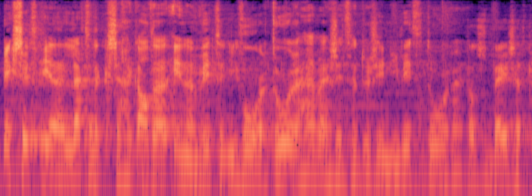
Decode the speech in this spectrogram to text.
Ik zit in, letterlijk, zeg ik altijd, in een witte ivoren toren. Hè. Wij zitten dus in die witte toren, dat is het BZK.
